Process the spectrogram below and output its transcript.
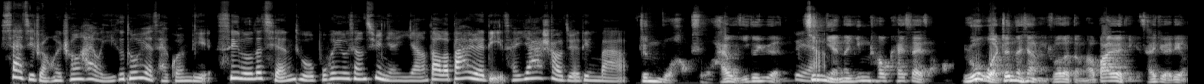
夏季转会窗还有一个多月才关闭，C 罗的前途不会又像去年一样，到了八月底才压哨决定吧？真不好说，还有一个月呢。对今年呢英超开赛早。如果真的像你说的，等到八月底才决定，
